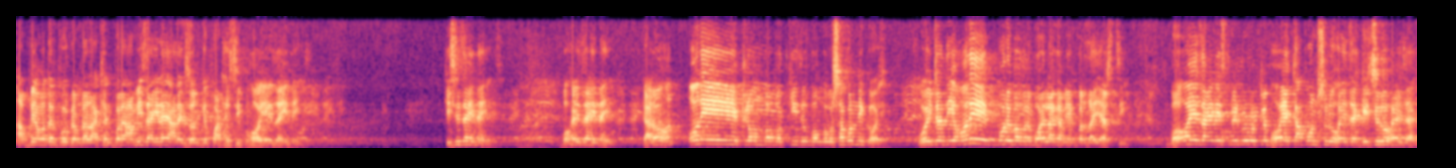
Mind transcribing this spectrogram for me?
আপনি আমাদের প্রোগ্রামটা রাখেন পরে আমি যাই নাই, আরেকজনকে পাঠাইছি, ভয়ে যাই নাই। কিসে যাই নাই? ভয়ে যাই নাই। কারণ অনেক লম্বা পথ, কি বঙ্গোপসাগর নি কয় ওইটা দিয়ে অনেক বড় বাবার ভয় লাগে, আমি একবার যাই আসছি। ভয়ে যাই না স্পিড বোর্ড উঠলে ভয়ে কাপন শুরু হয়ে যায়, কি শুরু হয়ে যায়?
